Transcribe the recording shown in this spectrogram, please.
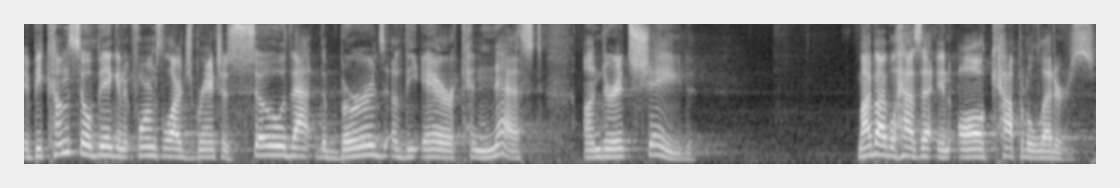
it becomes so big and it forms large branches so that the birds of the air can nest under its shade. My Bible has that in all capital letters.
